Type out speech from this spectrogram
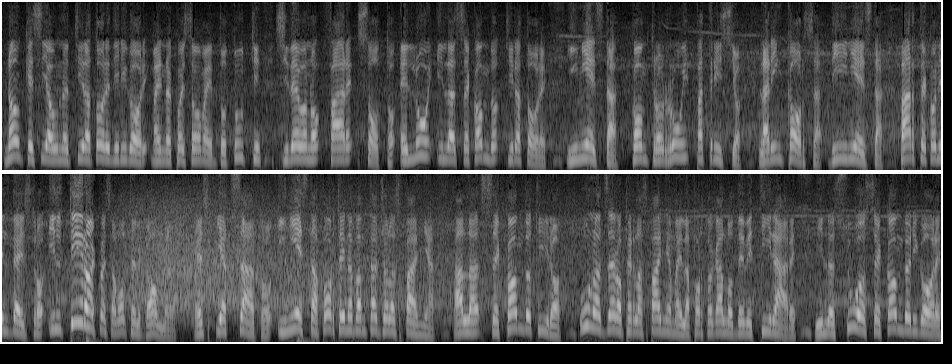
Non che sia un tiratore di rigori ma in questo momento tutti si devono fare sotto. È lui il secondo tiratore. Iniesta contro Rui Patricio la rincorsa di Iniesta. Parte con il destro. Il tiro e questa volta il gol è spiazzato. Iniesta porta in vantaggio la Spagna al secondo tiro. 1-0 per la Spagna ma il Portogallo deve tirare il suo secondo rigore rigore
